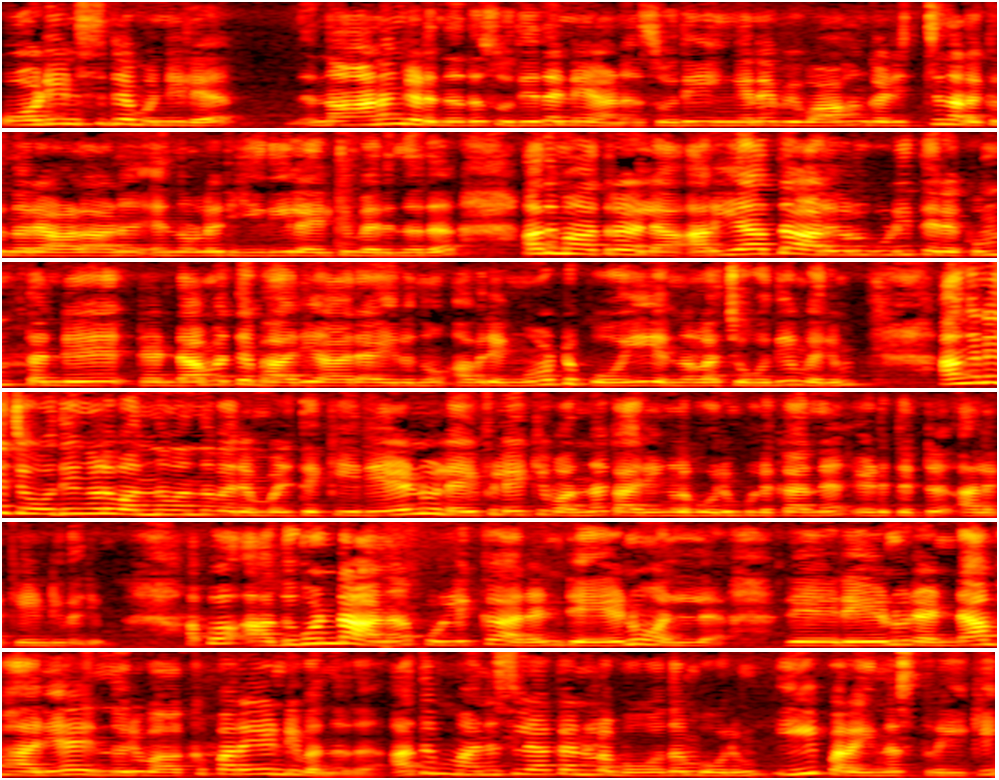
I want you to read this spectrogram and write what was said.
ഓഡിയൻസിന്റെ മുന്നിൽ നാണം കെടുന്നത് സുധി തന്നെയാണ്. സുധി ഇങ്ങനെ വിവാഹം കഴിച്ച് നടക്കുന്ന ഒരാളാണ് എന്നുള്ള രീതിയിലായിരിക്കും വരുന്നത്. അത് മാത്രമല്ല അറിയാത്ത ആളുകൾ കൂടി തിരക്കും തന്റെ രണ്ടാമത്തെ ഭാര്യ ആരായിരുന്നു അവരെങ്ങോട്ട് പോയി എന്നുള്ള ചോദ്യം വരും. അങ്ങനെ ചോദ്യങ്ങൾ വന്ന് വന്ന് വരുമ്പോഴത്തേക്ക് രേണു ലൈഫിലേക്ക് വന്ന കാര്യങ്ങൾ പോലും പുള്ളിക്കാരന് എടുത്തിട്ട് അലക്കേണ്ടി വരും. അപ്പോൾ അതുകൊണ്ടാണ് പുള്ളിക്കാരൻ രേണു അല്ല രേണു രണ്ടാം ഭാര്യ എന്നൊരു വാക്ക് പറയേണ്ടി വന്നത്. അത് മനസ്സിലാക്കാനുള്ള ബോധം പോലും ഈ പറയുന്ന സ്ത്രീക്ക്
